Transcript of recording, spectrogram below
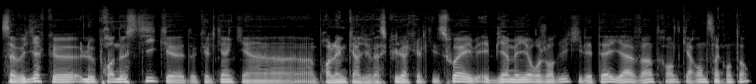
Ça veut dire que le pronostic de quelqu'un qui a un, problème cardiovasculaire, quel qu'il soit, est, est bien meilleur aujourd'hui qu'il était il y a 20, 30, 40, 50 ans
